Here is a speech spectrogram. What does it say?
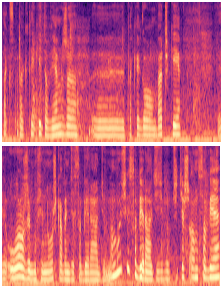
Tak z praktyki to wiem, że y, takie gołąbeczki y, ułoży mu się nóżka, będzie sobie radził. No musi sobie radzić, bo przecież on sobie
